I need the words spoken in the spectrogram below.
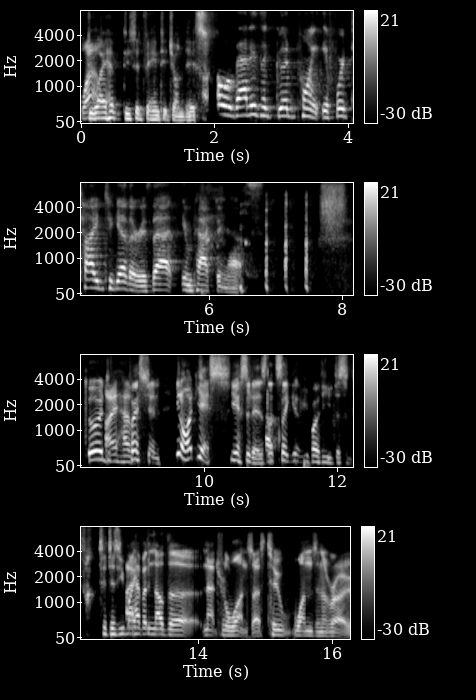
Wow. Do I have disadvantage on this? Oh, that is a good point. If we're tied together, is that impacting us? Good I have- question. You know what? Yes, yes, it is. Let's say give you both of you disadvantages. You might I have another natural one, so that's two ones in a row.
